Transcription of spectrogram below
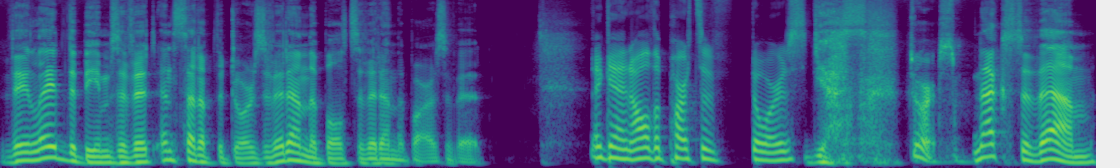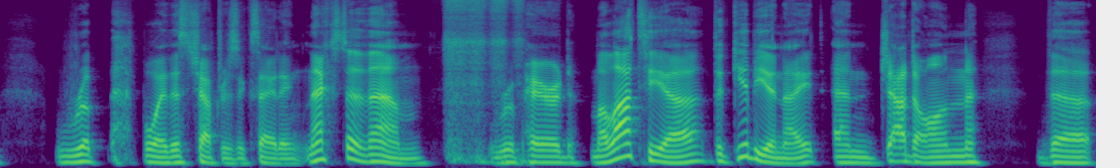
They laid the beams of it and set up the doors of it and the bolts of it and the bars of it. Again, all the parts of doors. Yes. Doors. Next to them, rep- boy, this chapter is exciting. Next to them, repaired Melatiah, the Gibeonite, and Jadon, the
